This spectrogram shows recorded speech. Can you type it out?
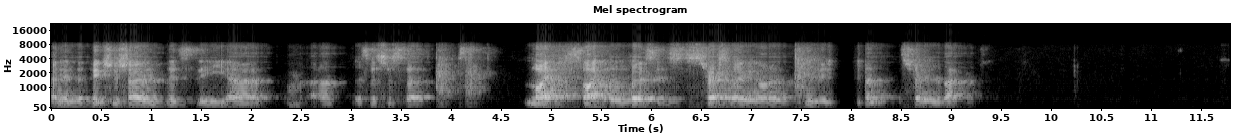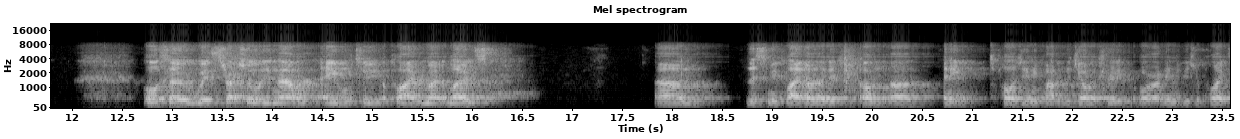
And in the picture shown, there's the uh, uh, this is just a life cycle versus stress loading on an individual shown in the background. Also, with structural, we're now able to apply remote loads. Um, this can be applied on, on uh, any topology, any part of the geometry, or an individual point.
